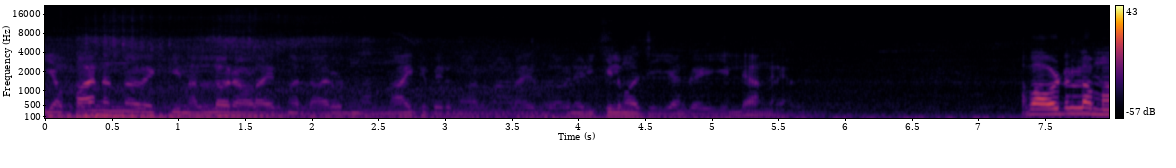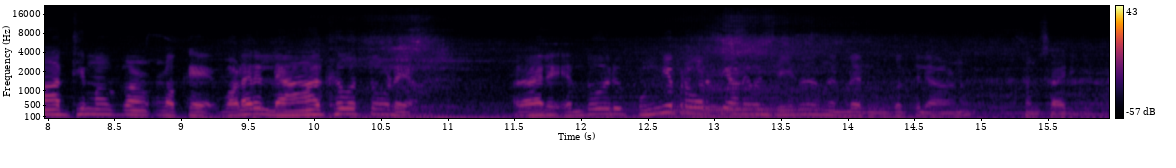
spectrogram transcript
ഈ അപ്പാൻ എന്ന വ്യക്തി നല്ല ഒരാളായിരുന്നു. എല്ലാവരോടും നന്നായിട്ട് പെരുമാറുന്ന ആളായിരുന്നു. അവനൊരിക്കലും അത് ചെയ്യാൻ കഴിയില്ല. അങ്ങനെയാണ്. അപ്പോൾ അവിടെയുള്ള മാധ്യമങ്ങളൊക്കെ വളരെ ലാഘവത്തോടെയാണ്. അതായത് എന്തോ ഒരു പുണ്യപ്രവൃത്തിയാണ് ഇവൻ ചെയ്തതെന്നുള്ള രൂപത്തിലാണ് സംസാരിക്കുന്നത്.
